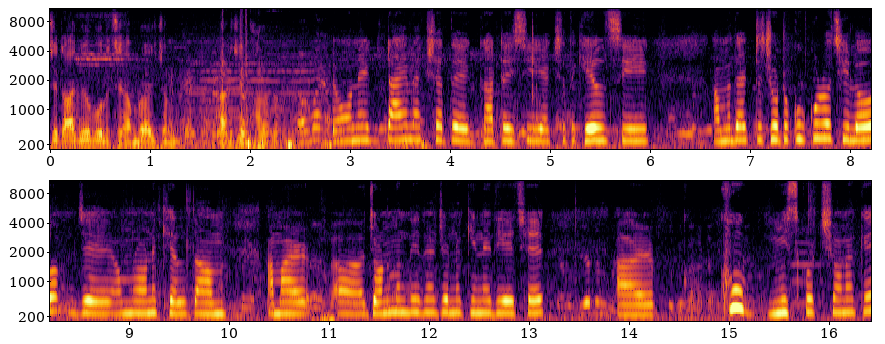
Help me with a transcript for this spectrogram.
যেটা আগেও বলেছে, আমরা একজন গার্জিয়ান হারালাম। অনেক টাইম একসাথে কাটাইছি একসাথে খেলছি। আমাদের একটা ছোট কুকুরও ছিল যে আমরা অনেক খেলতাম। আমার জন্মদিনের জন্য কিনে দিয়েছে। আর খুব মিস করছি ওনাকে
